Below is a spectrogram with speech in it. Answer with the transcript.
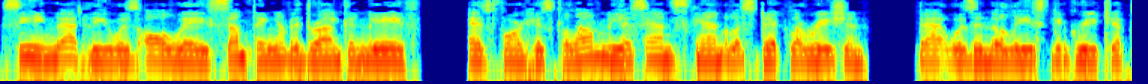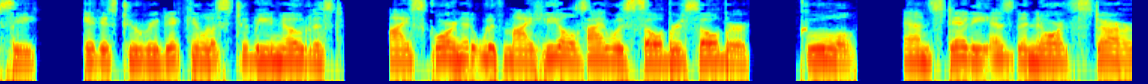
seeing that he was always something of a drunken knave. As for his calumnious and scandalous declaration, that was in the least degree tipsy. It is too ridiculous to be noticed. I scorn it with my heels. I was sober, sober, cool, and steady as the North Star,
